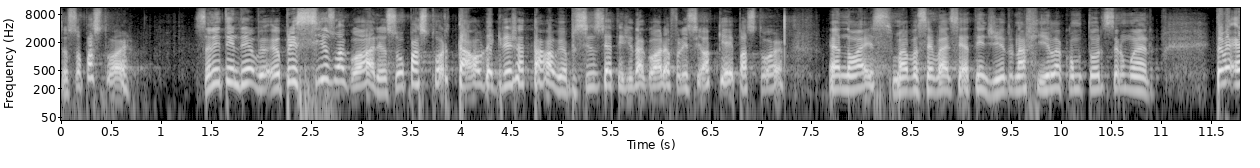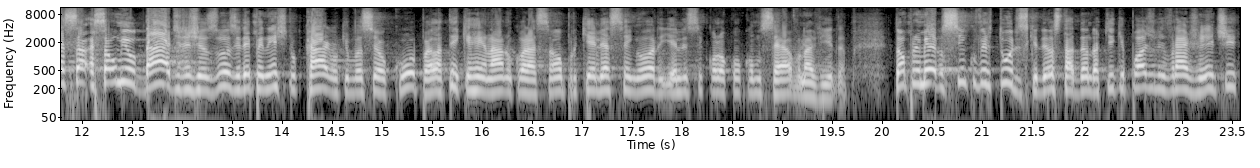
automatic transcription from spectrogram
Eu sou pastor. Você não entendeu? Eu, eu preciso agora. Eu sou pastor tal, da igreja tal. Eu preciso ser atendido agora. Eu falei assim: ok, pastor, é nós, mas você vai ser atendido na fila como todo ser humano. Então, essa, essa humildade de Jesus, independente do cargo que você ocupa, ela tem que reinar no coração, porque Ele é Senhor e Ele se colocou como servo na vida. Então, primeiro, cinco virtudes que Deus está dando aqui que pode livrar a gente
